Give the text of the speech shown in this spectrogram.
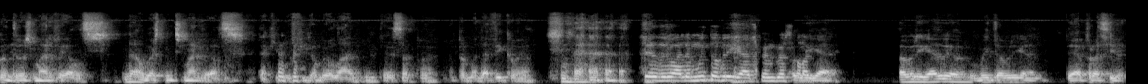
Contra os Marvels. Não, gosto muito dos Marvels. Está aqui o meu filho ao meu lado, então é só para, para mandar vir com ele. Pedro, olha, muito obrigado, foi um gosto obrigado. falar Obrigado, eu, muito obrigado. Até à próxima.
